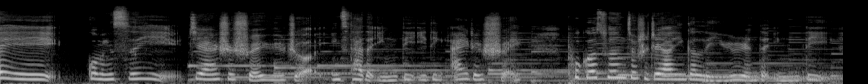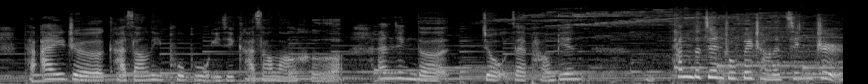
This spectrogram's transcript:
以顾名思义，既然是水语者，因此他的营地一定挨着水。铺歌村就是这样一个鲤鱼人的营地，它挨着卡桑利瀑布以及卡桑朗河，安静的就在旁边。他们的建筑非常的精致。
